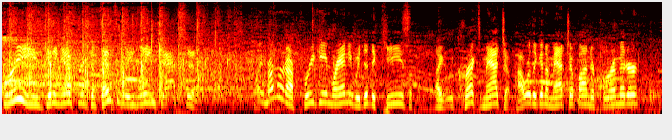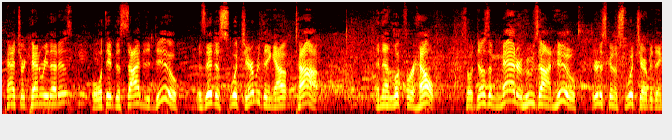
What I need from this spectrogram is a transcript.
free. He's getting after it defensively. Lane Jackson. Well, remember in our pregame, Randy, we did the keys, like correct matchup. How are they going to match up on their perimeter? Patrick Henry, that is. Well, what they've decided to do is they just switch everything out top and then look for help. So it doesn't matter who's on who. They're just going to switch everything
